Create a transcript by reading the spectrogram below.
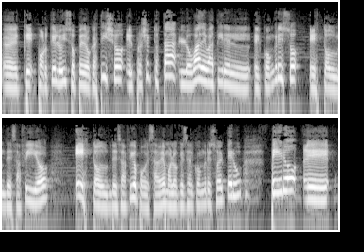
eh, por qué lo hizo Pedro Castillo. El proyecto está, lo va a debatir el, el Congreso, es todo un desafío, es todo un desafío porque sabemos lo que es el Congreso del Perú, pero eh,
